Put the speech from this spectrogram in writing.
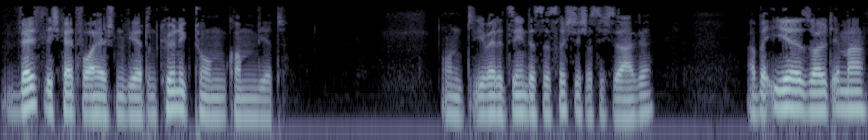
Weltlichkeit vorherrschen wird und Königtum kommen wird. Und ihr werdet sehen, dass das richtig ist, was ich sage. Aber ihr sollt immer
